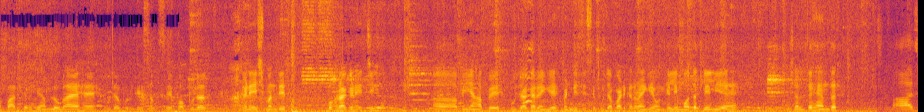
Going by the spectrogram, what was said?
यहाँ पार करके हम लोग आए हैं उदयपुर के सबसे पॉपुलर गणेश मंदिर, बोहरा गणेश जी। अभी यहाँ पे पूजा करेंगे, पंडित जी से पूजा पाठ करवाएँगे, उनके लिए मोदक ले लिए हैं। चलते हैं अंदर। आज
